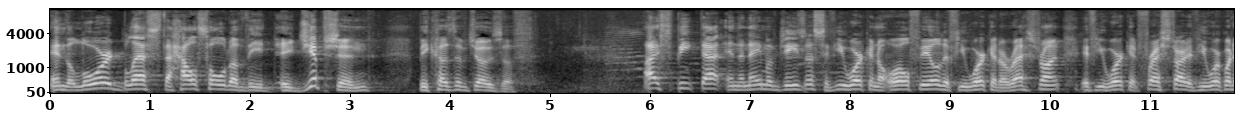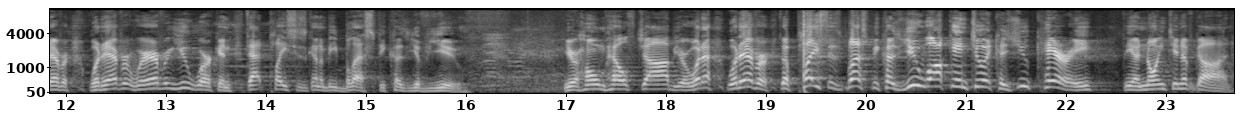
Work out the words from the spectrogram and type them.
And the Lord blessed the household of the Egyptian because of Joseph. I speak that in the name of Jesus. If you work in an oil field, if you work at a restaurant, if you work at Fresh Start, if you work whatever, whatever, wherever you work in, that place is going to be blessed because of you. Your home health job, your whatever, whatever, the place is blessed because you walk into it because you carry the anointing of God.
